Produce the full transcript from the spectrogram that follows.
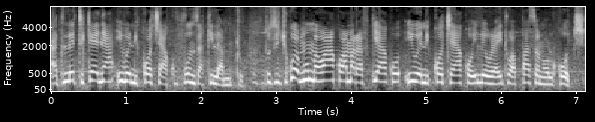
Athletic Kenya iwe ni kocha ya kufunza kila mtu. Tusichukue mume wako ama rafiki yako iwe ni kocha yako, ile unaitwa personal coach.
